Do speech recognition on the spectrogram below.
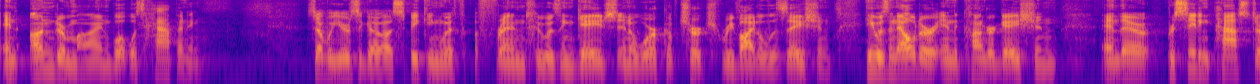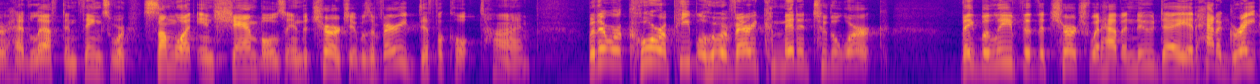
and undermine what was happening. Several years ago, I was speaking with a friend who was engaged in a work of church revitalization. He was an elder in the congregation, and their preceding pastor had left, and things were somewhat in shambles in the church. It was a very difficult time. But there were a core of people who were very committed to the work. They believed that the church would have a new day. It had a great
